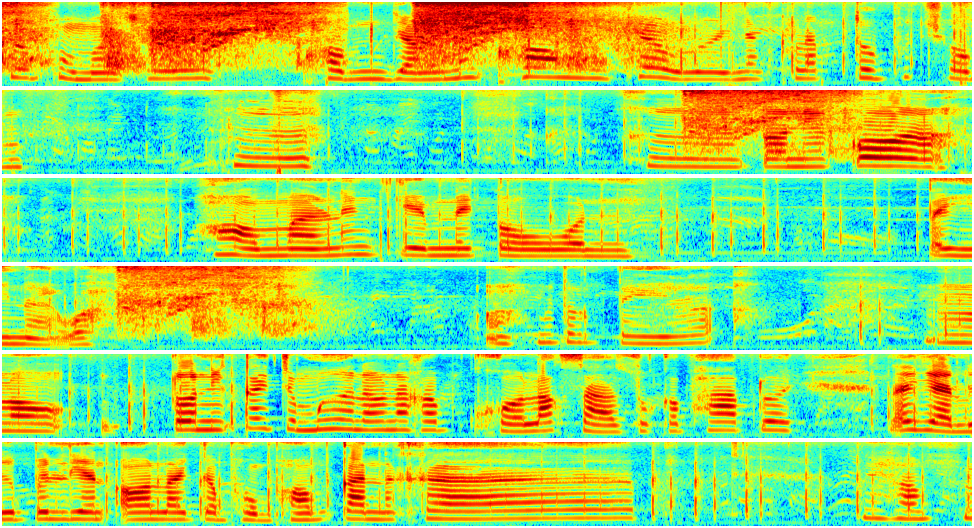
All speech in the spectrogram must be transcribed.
คือผมมาใช้คอมยังไม่คล่องแคล่วเลยนะครับท่านผู้ชม คือ คือตอนนี้ก็ หอมมาเล่นเกมในโตน ตีไหนวะอะไม่ต้องตีแล้วเราตอนนี้ใกล้จะมืดแล้วนะครับ ขอรักษาสุขภาพด้วย และอย่าลืมไปเรียนออนไลน์กับผมพร้อมกันนะครับ นี่ครับ เ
